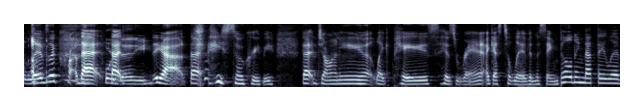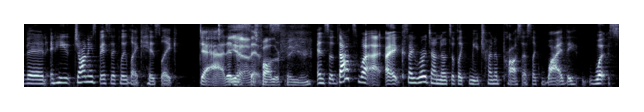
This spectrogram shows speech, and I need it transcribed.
lives across that Poor that Denny. yeah, that he's so creepy. That Johnny like pays his rent, I guess to live in the same building that they live in. And he Johnny's basically like his like dad in a yeah, sense. his father figure. And so that's why I, because I, wrote down notes of like me trying to process like why they, what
